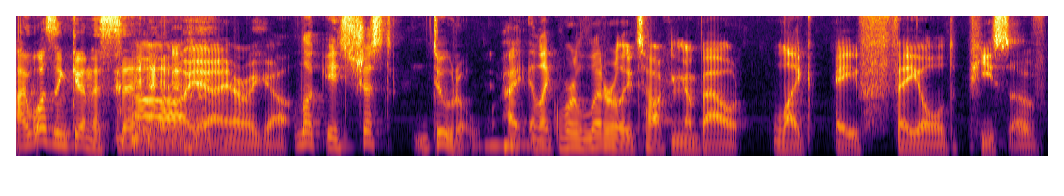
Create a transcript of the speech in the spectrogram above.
I wasn't gonna say Oh it. yeah, here we go. Look, it's just, dude. I, like we're literally talking about like a failed piece of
